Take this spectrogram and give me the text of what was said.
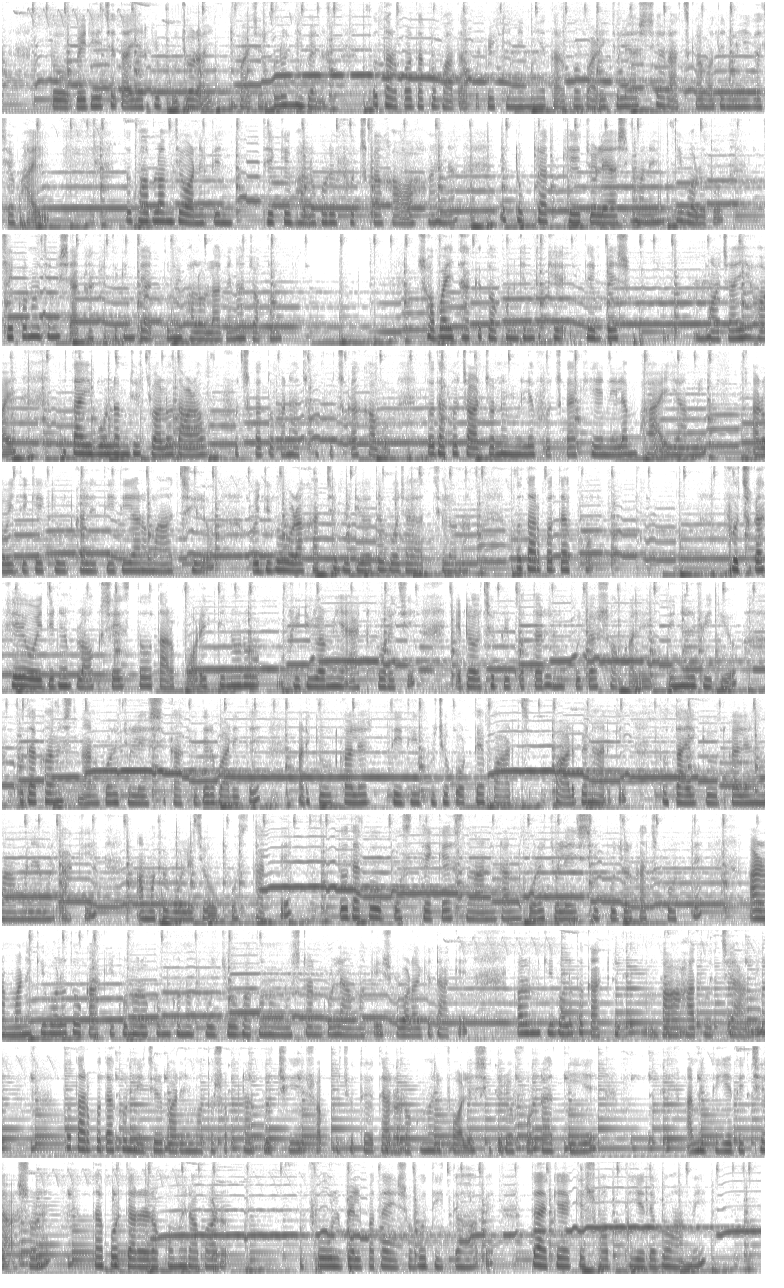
তো বেরিয়েছে, তাই আর কি পুজোর বাজারগুলো নিবে না। তো তারপর দেখো বাঁধাকপি কিনে নিয়ে তারপর বাড়ি চলে আসছি, আর আজকে আমাদের নিয়ে গেছে ভাই। তো ভাবলাম যে অনেক দিন থেকে ভালো করে ফুচকা খাওয়া হয় না টুকটাক খেয়ে চলে আসি মানে কি বলো তো যে কোনো জিনিস একা খেতে কিন্তু একদমই ভালো লাগে না। যখন সবাই থাকে তখন কিন্তু খেতে বেশ মজাই হয়। তো তাই বললাম যে, চলো দাঁড়াও, ফুচকার দোকানে আজকে ফুচকা খাব। তো দেখো চারজনে মিলে ফুচকা খেয়ে নিলাম, ভাই, আমি আর ওইদিকে কিউটকালি দিদি আর মা ছিল। ওইদিকে ওরা খাচ্ছে, ভিডিওতে বোঝা যাচ্ছিল না। তো তারপর দেখো ফুচকা খেয়ে ওই দিনের ব্লগ শেষ। তো তার পরের দিনেরও ভিডিও আমি অ্যাড করেছি। এটা হচ্ছে বিপত্তারিণী পূজার সকালের দিনের ভিডিও তো দেখো আমি স্নান করে চলে এসেছি কাকিদের বাড়িতে। আর কিউটকালের দিদি পুজো করতে পারছে, পারবে না আর কি তো তাই কিউটকালের মা মানে আমার কাকি আমাকে বলেছে উপোস থাকতে। তো দেখো উপোস থেকে স্নান টান করে চলে এসেছি পুজোর কাজ করতে। আর মানে কি বলতো, কাকি কোনো রকম কোনো পুজো বা কোনো অনুষ্ঠান করলে আমাকেই সবার আগে ডাকে। কারণ কি বলতো, কাকি বা হাত হচ্ছে আমি। তো তারপর দেখো নিজের বাড়ির মতো সবটা গুছিয়ে সব কিছুতে তেরো রকমের ফলে সিঁদুরে ফোঁটা দিয়ে আমি দিয়ে দিচ্ছি আসনে। তারপর তেরো রকমের আবার ফুল, বেলপাতা এসবও দিতে হবে। তো একে একে সব দিয়ে দেবো আমি।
